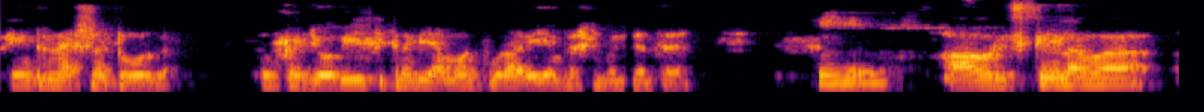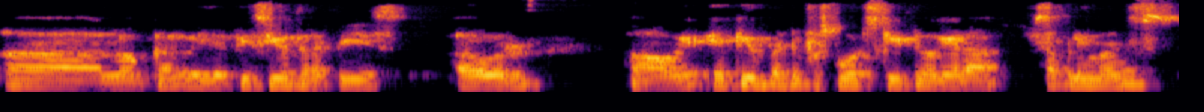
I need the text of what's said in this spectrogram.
इंटरनेशनल टूर उसका जो भी कितना भी अमाउंट पूरा रीएम्बर्समेंट हो जाता है। हम्म, हम्म। और इसके अलावा लोकल इधर फिजियोथेरेपीज और इक्विपमेंट स्पोर्ट्स किट वगैरह सप्लीमेंट्स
